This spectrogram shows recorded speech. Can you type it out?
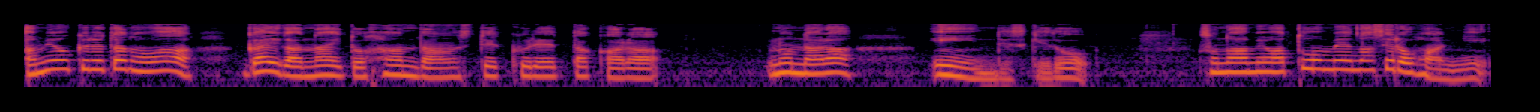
飴をくれたのは害がないと判断してくれたからのならいいんですけどその飴は透明なセロファンに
